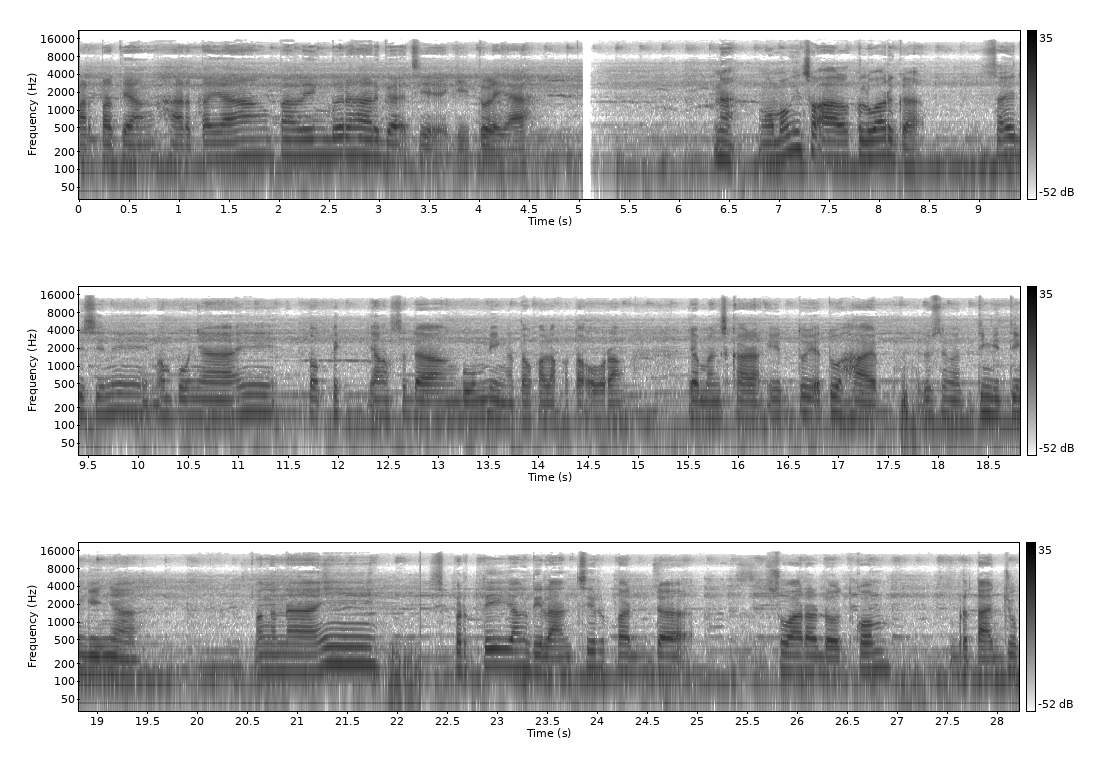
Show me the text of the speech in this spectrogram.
part-part yang harta yang paling berharga cie. Gitu lah ya. Nah ngomongin soal keluarga saya di sini mempunyai topik yang sedang booming atau kalau kata orang zaman sekarang itu yaitu hype. Itu sangat tinggi tingginya mengenai seperti yang dilansir pada suara.com bertajuk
